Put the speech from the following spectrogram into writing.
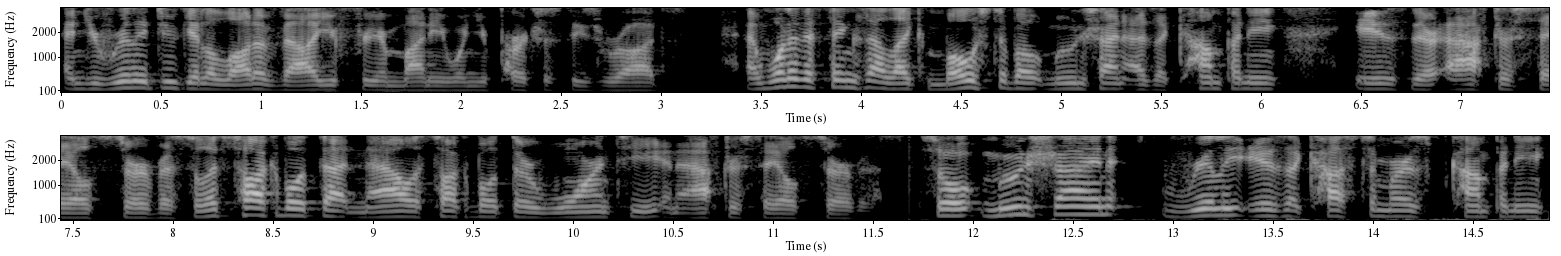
and you really do get a lot of value for your money when you purchase these rods. And one of the things I like most about Moonshine as a company is their after sales service. So let's talk about that now. Let's talk about their warranty and after sales service. So Moonshine really is a customer's company.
